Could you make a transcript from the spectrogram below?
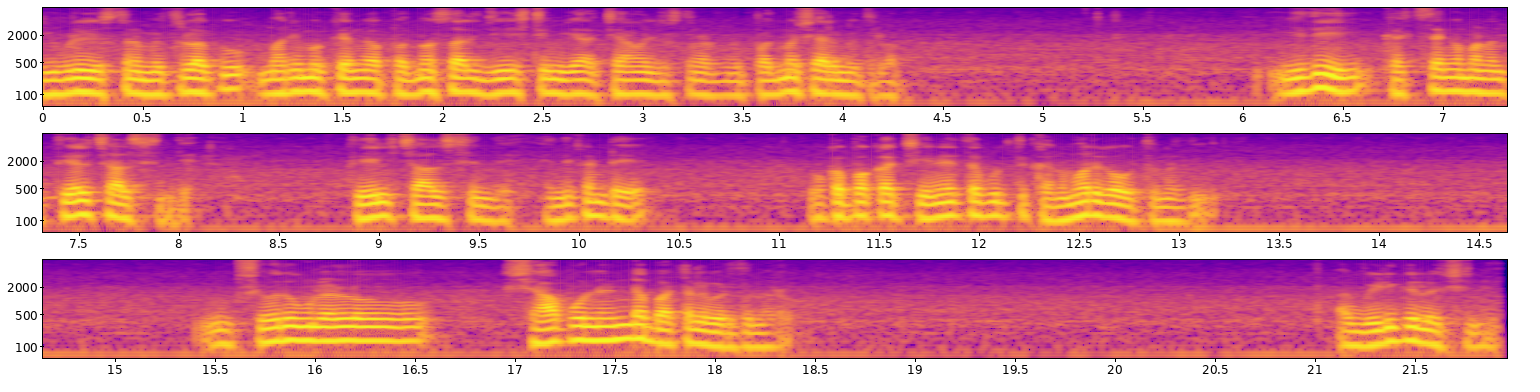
ఈ వీడియో చూస్తున్న మిత్రులకు మరి ముఖ్యంగా పద్మశాలి జిఎస్టీ ఛానల్ చూస్తున్నటువంటి పద్మశాలి మిత్రులకు ఇది ఖచ్చితంగా మనం తేల్చాల్సిందే. తేల్చాల్సిందే. ఎందుకంటే ఒక పక్క చేనేత వృత్తి కనుమరుగవుతున్నది. షోరూములలో షాపుల నిండా బట్టలు పెడుతున్నారు. అవి విడికలు వచ్చినాయి.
